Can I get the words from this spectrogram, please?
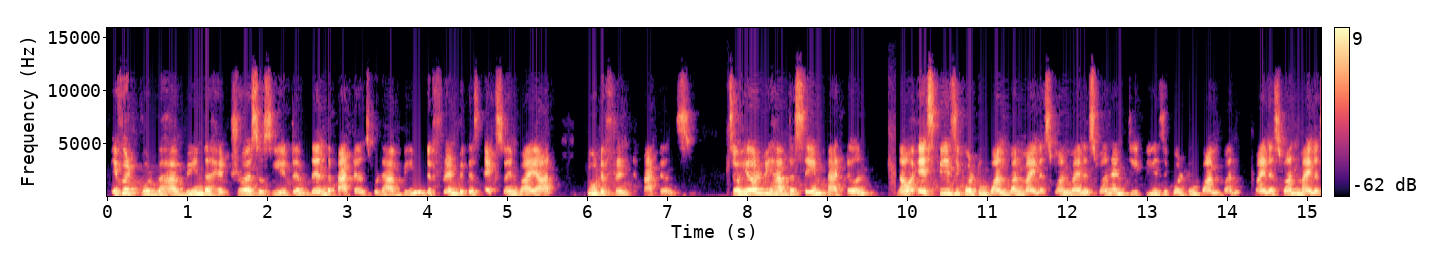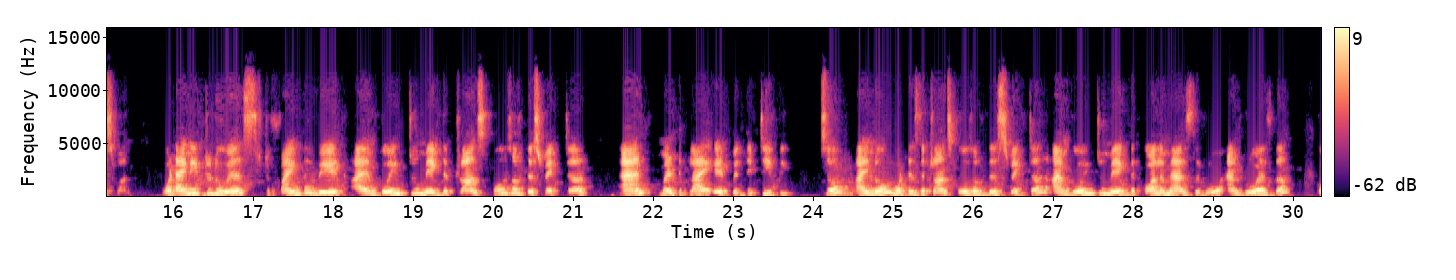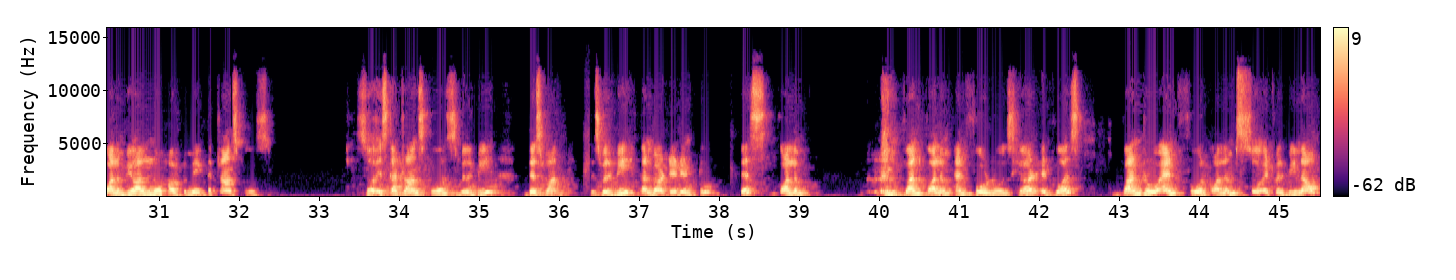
If it would have been the hetero-associative, then the patterns would have been different because X and Y are two different patterns. So here we have the same pattern. Now SP is equal to 1, 1, minus 1, minus 1 and TP is equal to 1, 1, minus 1, minus 1. What I need to do is to find the weight, I am going to make the transpose of this vector and multiply it with the TP. So I know what is the transpose of this vector. I'm going to make the column as the row and row as the column. We all know how to make the transpose. So iska transpose will be this one. This will be converted into this column. one column and four rows. Here it was one row and four columns. So it will be now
